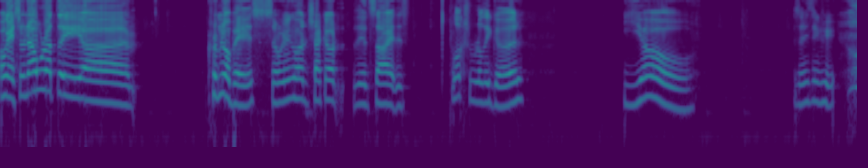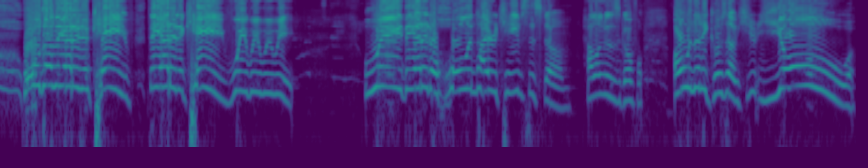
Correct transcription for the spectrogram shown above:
Okay, so now we're at the... Uh, criminal base. So we're gonna go ahead and check out the inside. This looks really good. Yo. Is anything here? Hold on, they added a cave! They added a cave! Wait, wait, wait, wait. Wait, they added a whole entire cave system. How long does this go for? Oh, and then it goes out here. Yo!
